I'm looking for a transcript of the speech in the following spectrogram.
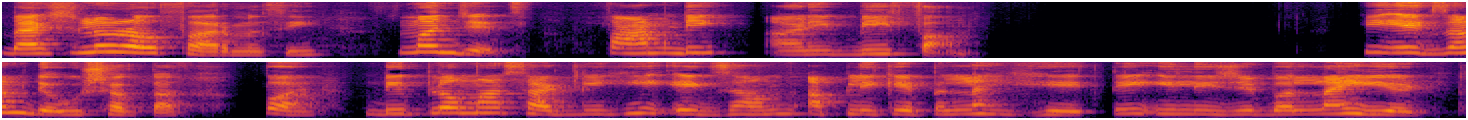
bachelor of pharmacy म्हणजेच फार्म डी आणि बी फार्म ही एक्झाम देऊ शकतात. पण डिप्लोमासाठी ही एक्झाम अप्लिकेबल नाही आहे ते इलिजिबल नाही आहेत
